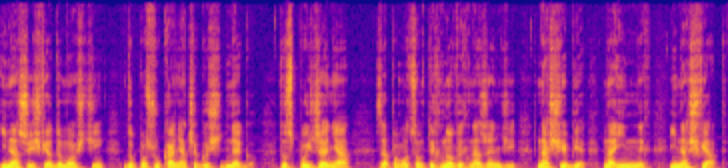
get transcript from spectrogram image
i naszej świadomości do poszukania czegoś innego, do spojrzenia za pomocą tych nowych narzędzi na siebie, na innych i na świat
